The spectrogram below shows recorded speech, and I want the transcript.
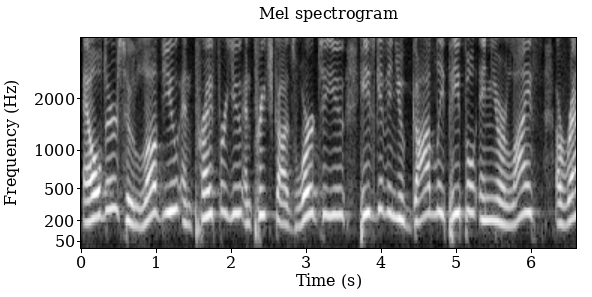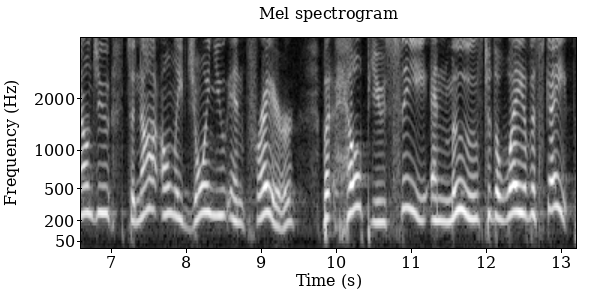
elders who love you and pray for you and preach God's word to you. He's given you godly people in your life around you to not only join you in prayer, but help you see and move to the way of escape.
